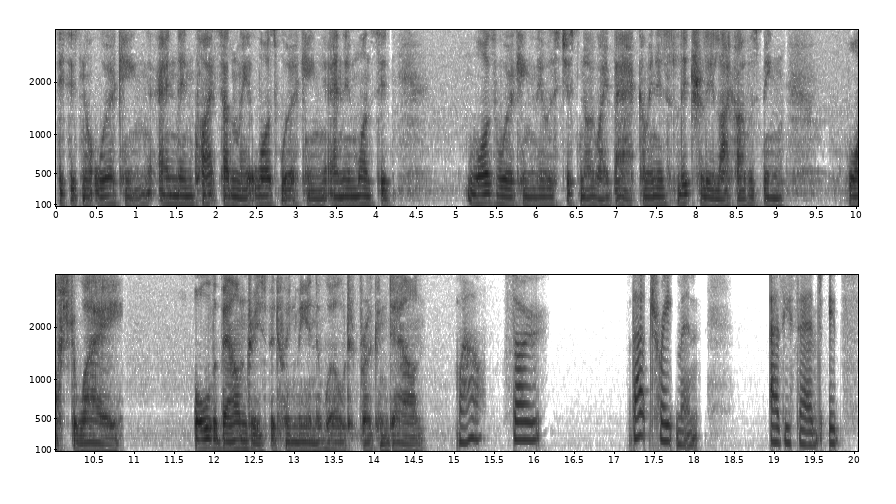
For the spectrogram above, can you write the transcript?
this is not working. And then quite suddenly it was working. And then once it was working, there was just no way back. I mean, it's literally like I was being washed away. All the boundaries between me and the world had broken down. Wow. So that treatment, as you said, it's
